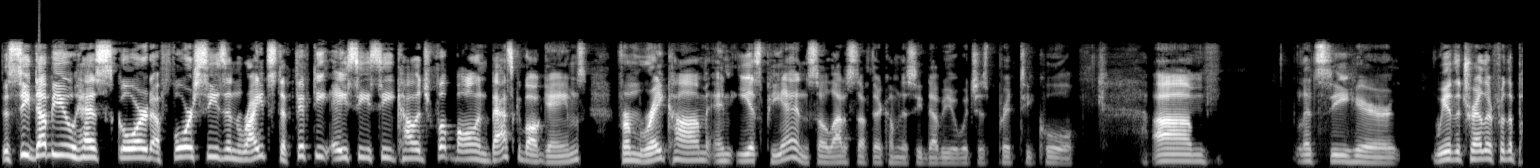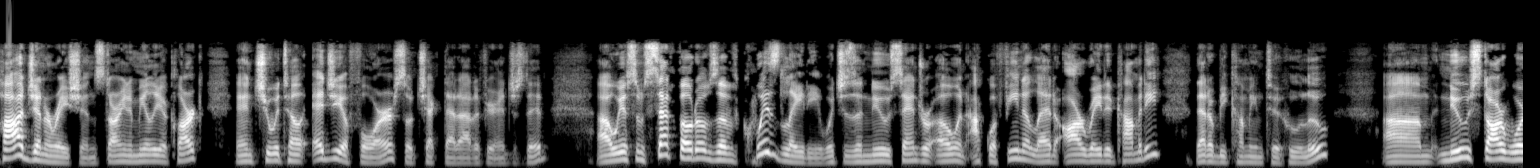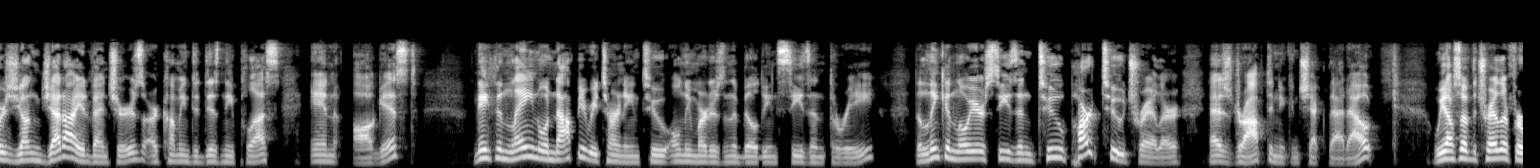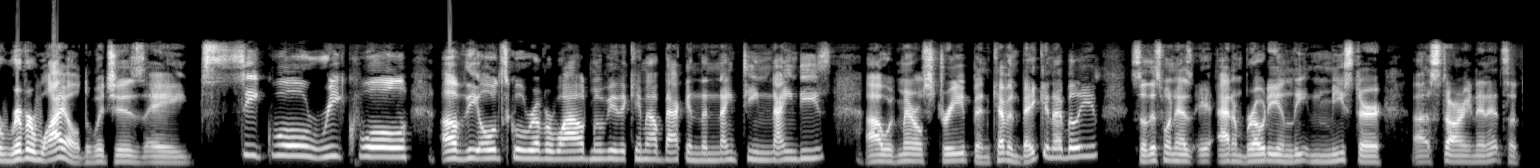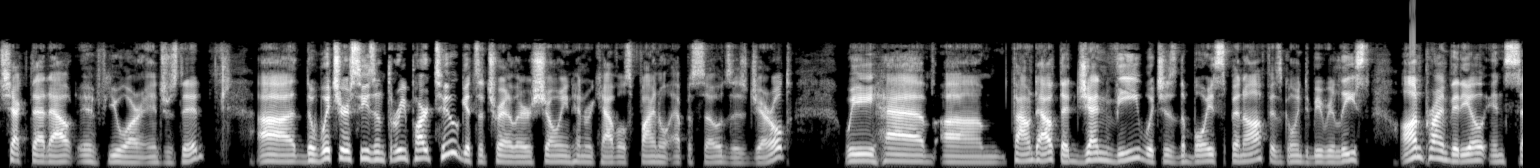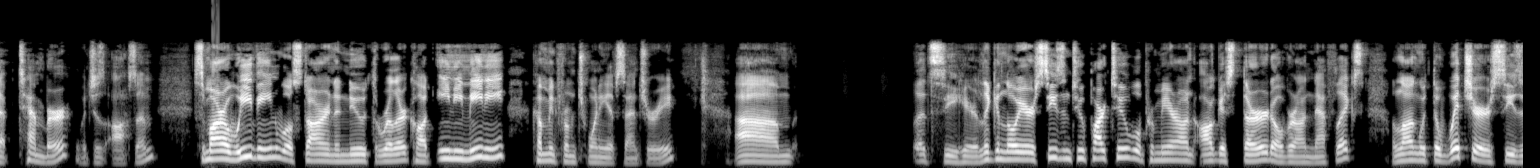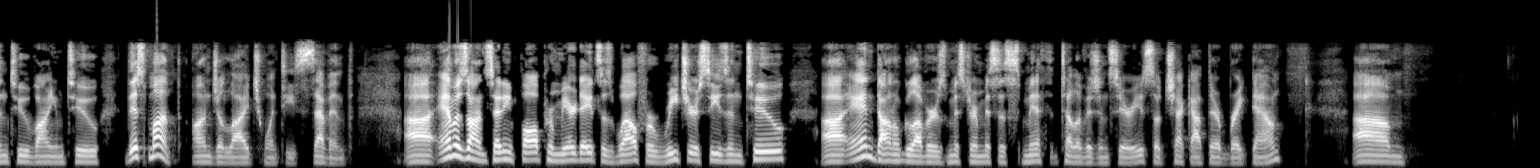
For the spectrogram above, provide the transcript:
The CW has scored a four season rights to 50 ACC college football and basketball games from Raycom and ESPN. So, a lot of stuff there coming to CW, which is pretty cool. Um, let's see here. We have the trailer for the Pod Generation, starring Emilia Clarke and Chiwetel Ejiofor. So check that out if you're interested. Uh, we have some set photos of Quiz Lady, which is a new Sandra O oh and Awkwafina led R-rated comedy that'll be coming to Hulu. Um, new Star Wars Young Jedi adventures are coming to Disney Plus in August. Nathan Lane will not be returning to Only Murders in the Building season three. The Lincoln Lawyer season two, part two trailer has dropped, and you can check that out. We also have the trailer for River Wild, which is a sequel, requel of the old school River Wild movie that came out back in the 1990s uh, with Meryl Streep and Kevin Bacon, I believe. So this one has Adam Brody and Leighton Meester uh, starring in it. So check that out if you are interested. Uh, the Witcher season three, part two gets a trailer showing Henry Cavill's final episodes as Geralt. We have um, found out that Gen V, which is the boys spinoff, is going to be released on Prime Video in September, which is awesome. Samara Weaving will star in a new thriller called Eeny Meeny, coming from 20th Century. Um, let's see here. Lincoln Lawyer season two, part two will premiere on August 3rd over on Netflix, along with The Witcher season two, volume two, this month on July 27th. Uh, Amazon setting fall premiere dates as well for Reacher season two uh, and Donald Glover's Mr. and Mrs. Smith television series. So check out their breakdown. Um,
